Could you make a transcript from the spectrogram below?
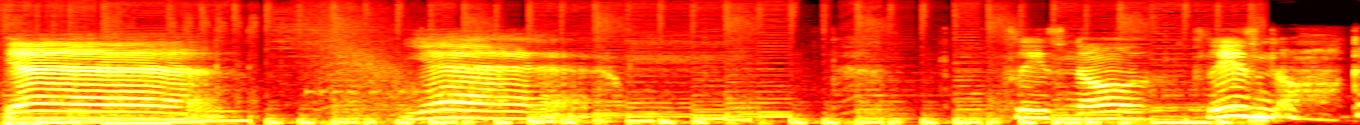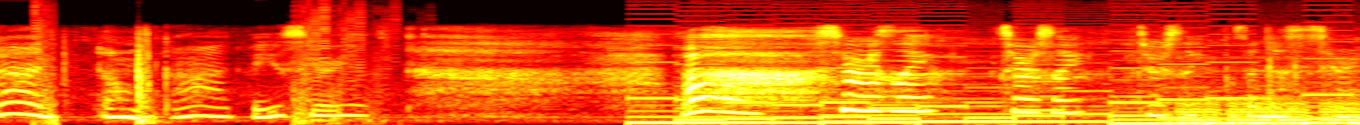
Yeah. Yeah. Please no. Please no. Oh, God. Oh my God. Are you serious? Ah, seriously? Seriously? Seriously? Was that necessary?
